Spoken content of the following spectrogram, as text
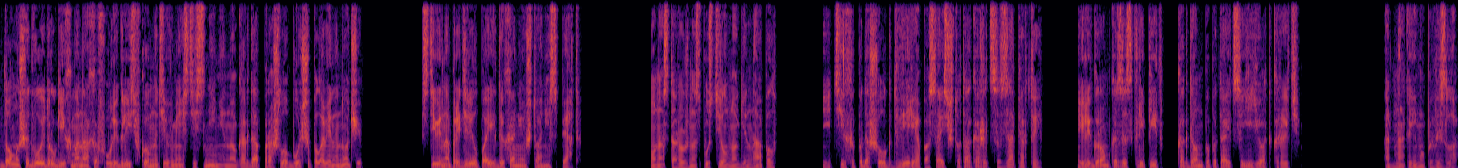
Домыш и двое других монахов улеглись в комнате вместе с ними, но когда прошло больше половины ночи, Стивен определил по их дыханию, что они спят. Он осторожно спустил ноги на пол и тихо подошел к двери, опасаясь, что та окажется запертой или громко заскрипит, когда он попытается ее открыть. Однако ему повезло.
